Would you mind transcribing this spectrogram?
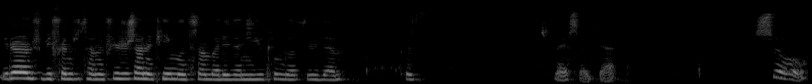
you don't have to be friends with them. If you're just on a team with somebody, then you can go through them. Because it's nice like that. So.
